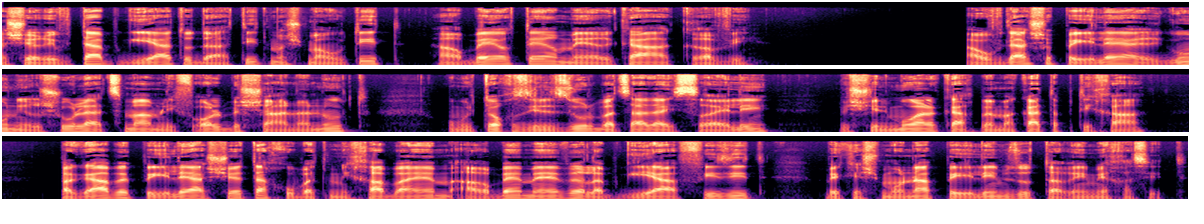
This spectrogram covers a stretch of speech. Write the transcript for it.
אשר היוותה פגיעה תודעתית משמעותית הרבה יותר מערכה הקרבי. העובדה שפעילי הארגון הרשו לעצמם לפעול בשאננות ומתוך זלזול בצד הישראלי, ושילמו על כך במכת הפתיחה, פגעה בפעילי השטח ובתמיכה בהם הרבה מעבר לפגיעה הפיזית בכשמונה פעילים זוטרים יחסית.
